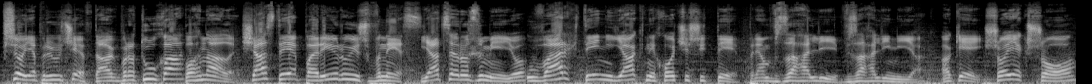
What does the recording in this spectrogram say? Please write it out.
Все, я приручив. Так, братуха, погнали. Щас ти паріруєш вниз. Я це розумію. Уверх ти ніяк не хочеш йти. Прям взагалі, взагалі ніяк. Окей, що якщо.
